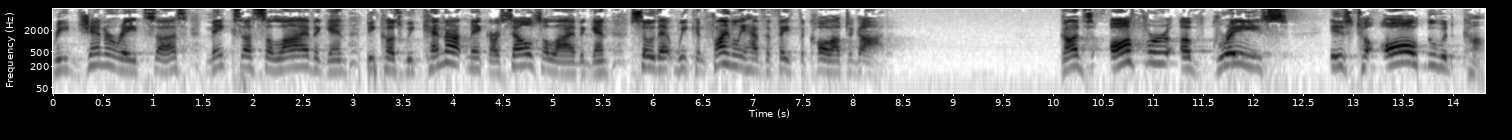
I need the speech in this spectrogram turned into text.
regenerates us, makes us alive again, because we cannot make ourselves alive again, so that we can finally have the faith to call out to God. God's offer of grace is to all who would come.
